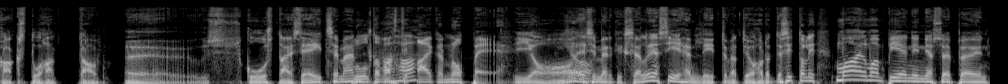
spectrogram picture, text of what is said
2006 tai 7. Luultavasti Aha. aika nopea. Joo, Joo. esimerkiksi siellä oli ja siihen liittyvät johdot. Ja sitten oli maailman pienin ja söpöin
